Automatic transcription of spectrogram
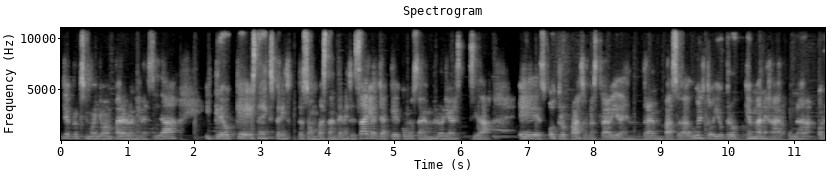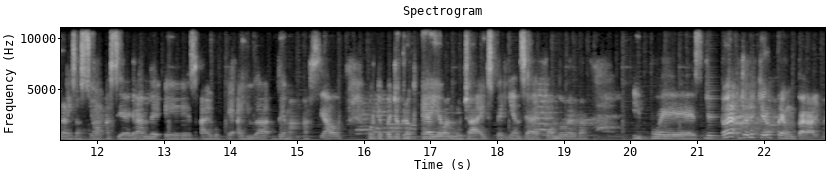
ya el próximo año van para la universidad y creo que estas experiencias son bastante necesarias, ya que como sabemos la universidad es otro paso nuestra vida, es entrar en un paso de adulto. Yo creo que manejar una organización así de grande es algo que ayuda demasiado, porque pues yo creo que llevan mucha experiencia de fondo, ¿verdad? Y pues yo, yo, les quiero preguntar algo.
